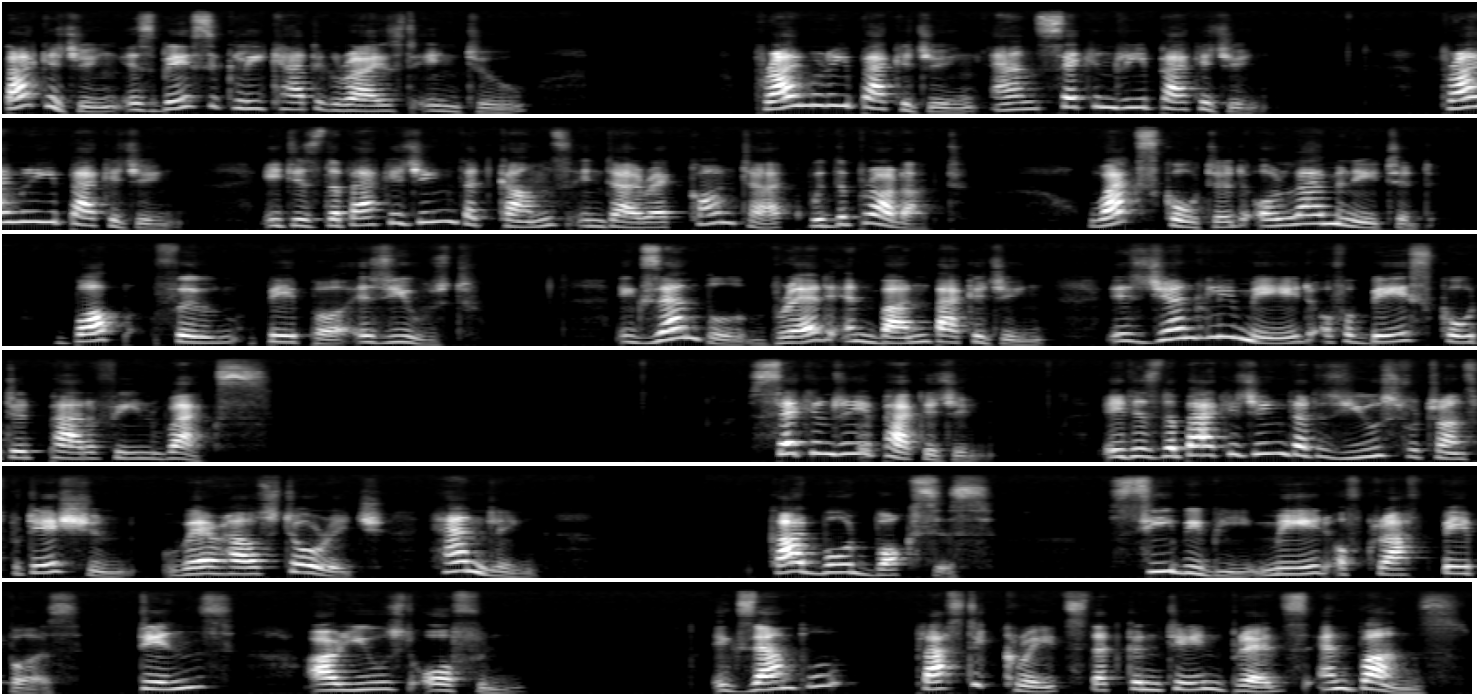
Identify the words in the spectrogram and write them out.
Packaging is basically categorized into primary packaging and secondary packaging. Primary packaging. It is the packaging that comes in direct contact with the product. Wax coated or laminated BOP film paper is used. Example, bread and bun packaging is generally made of a base coated paraffin wax. Secondary packaging. It is the packaging that is used for transportation, warehouse storage, handling, cardboard boxes, CBB made of kraft papers, tins are used often. Example, plastic crates that contain breads and buns.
